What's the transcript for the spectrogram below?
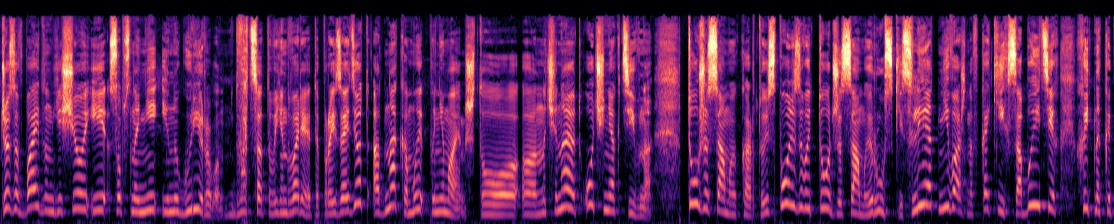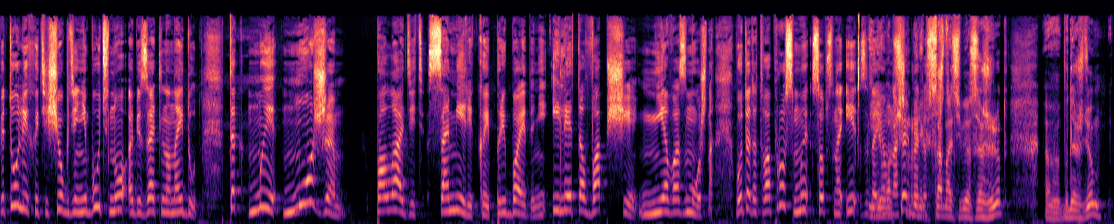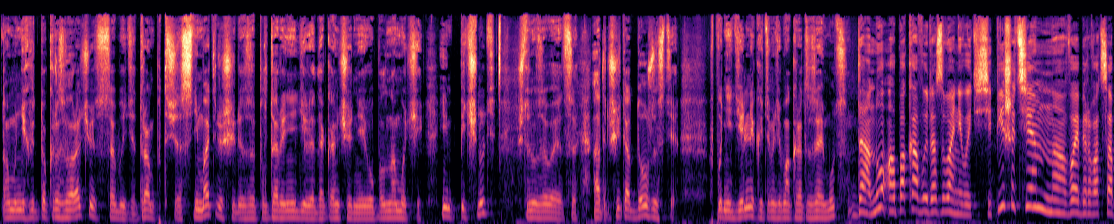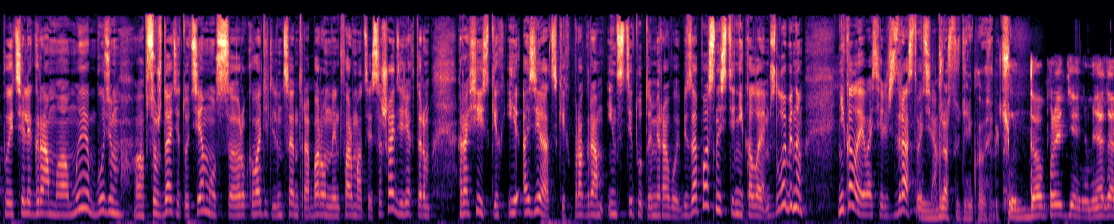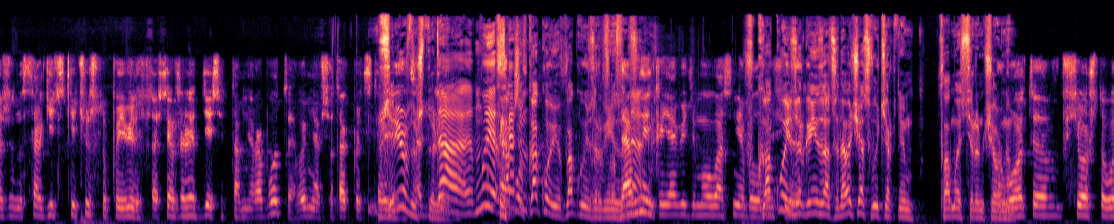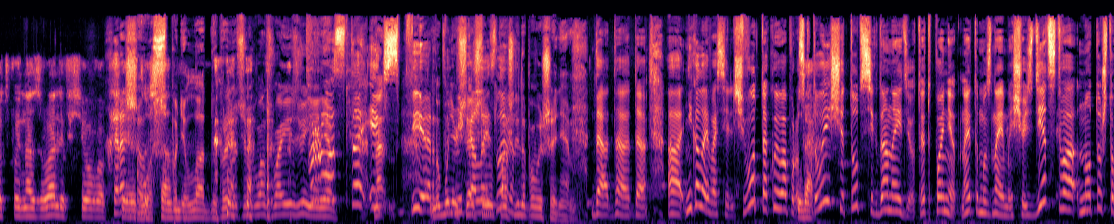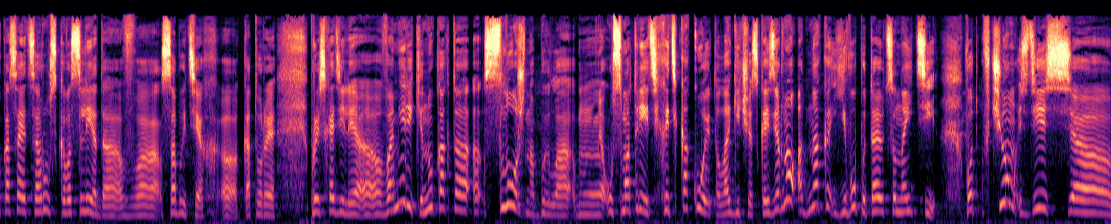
Джозеф Байден еще и, собственно, не инаугурирован. 20 января это произойдет, однако мы понимаем, что э, начинают очень активно ту же самую карту использовать, тот же самый русский след, неважно в каких событиях, хоть на Капитолии, хоть еще где-нибудь, но обязательно найдут. Так мы можем поладить с Америкой при Байдене, или это вообще невозможно? Вот этот вопрос мы, собственно, и задаем или нашим Америка сама себя сожрет. Э, подождем. Там у них ведь только разворачиваются события. Трампа сейчас снимать решили за полторы недели до окончания его полномочий. Им печнуть, что называется, отрешить от должности. В понедельник этим демократы займутся. Да, ну а пока вы дозваниваетесь и пишете на Вайбер, WhatsApp и Telegram, мы будем обсуждать эту тему с руководителем Центра оборонной информации США, директором российских и азиатских программ Института мировой безопасности Николаем Злобиным. Николай Васильевич, здравствуйте. Здравствуйте, Николай Васильевич. Добрый день. У меня даже ностальгические чувства появились, потому что я уже лет 10 там не работаю, а вы меня все так представляете. Серьезно, что ли? Да, мы, в скажем... Какой, в какой из организаций? Давненько я, видимо, у вас не был. В какой из организаций? Давай сейчас вычеркнем фломастером черным. Вот э, все, что вот вы назвали, все вообще. Хорошо. Господи, сам... ладно, придется вам свои извинения. Просто эксперт. Ну, будем считать, что вы пошли на повышение. Да, да, да. А, Николай Васильевич, вот такой вопрос. Кто ищет, тот всегда найдет. Это понятно. Это мы знаем еще с детства. Но то, что касается русского следа в событиях, э, которые происходили э, в Америке, ну, как-то э, сложно было усмотреть хоть какое-то логическое зерно, однако его пытаются найти. Вот в чем здесь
